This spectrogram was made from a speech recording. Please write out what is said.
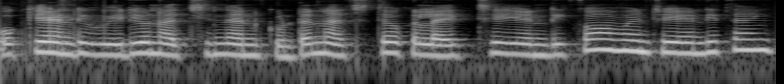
ఓకే అండి వీడియో నచ్చింది అనుకుంటా. నచ్చితే ఒక లైక్ చేయండి కామెంట్ చేయండి. థ్యాంక్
